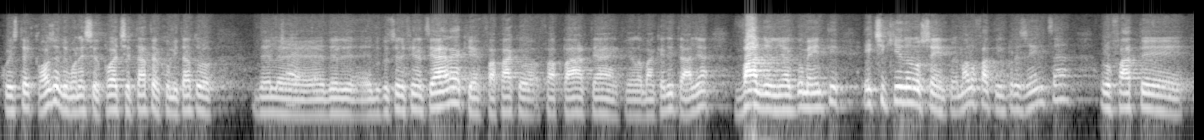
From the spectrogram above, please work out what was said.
queste cose, devono essere poi accettate dal Comitato. Dell'educazione finanziaria che fa, parte anche della Banca d'Italia, vagliano gli argomenti e ci chiedono sempre ma lo fate in presenza lo fate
